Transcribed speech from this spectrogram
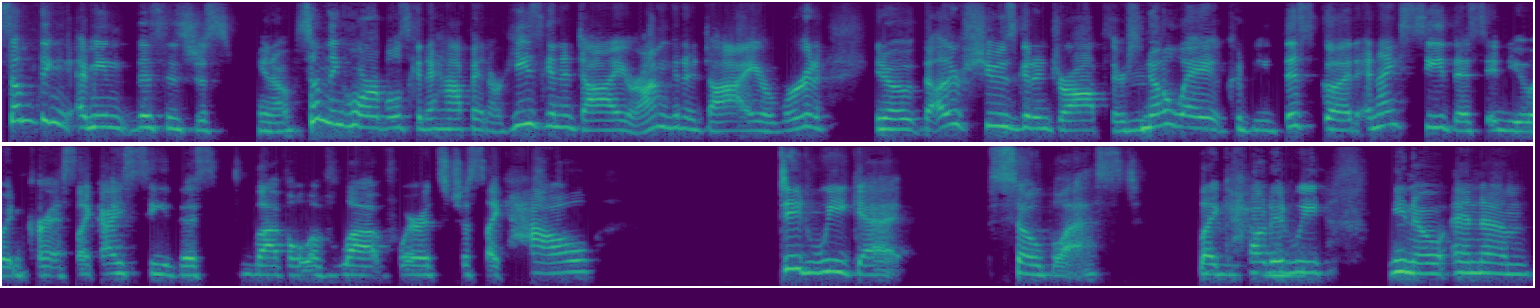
something i mean this is just you know something horrible is going to happen or he's going to die or i'm going to die or we're going to you know the other shoe is going to drop. There's no way it could be this good. And i see this in you and chris. Like i see this level of love where it's just like how did we get so blessed? Like how did mm-hmm. we you know and um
